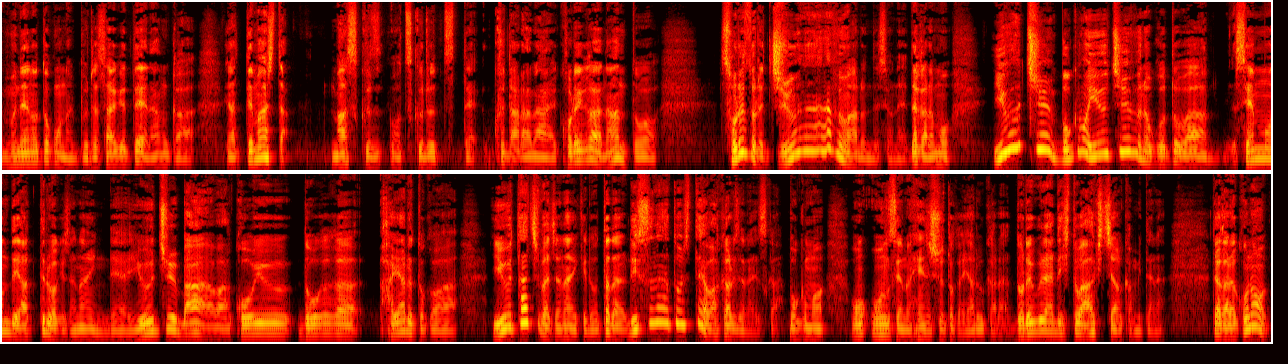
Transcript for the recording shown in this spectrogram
胸のところにぶら下げて、なんか、やってました。マスクを作るっつって。くだらない。これがなんと、それぞれ17分あるんですよね。だからもう、YouTube、僕も YouTube のことは専門でやってるわけじゃないんで、YouTuber はこういう動画が流行るとかは言う立場じゃないけど、ただリスナーとしてはわかるじゃないですか。僕も音声の編集とかやるから、どれぐらいで人は飽きちゃうかみたいな。だからこの、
